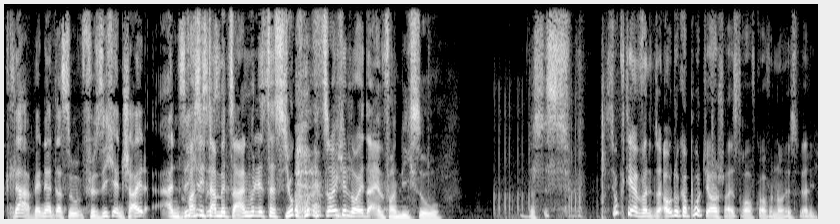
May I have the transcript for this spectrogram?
klar, wenn er das so für sich entscheidet, an sich Was ich damit sagen will, ist, das juckt solche Leute einfach nicht so. Das ist, das juckt die einfach. Das Auto kaputt, ja, scheiß drauf, kaufe ein neues, fertig.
